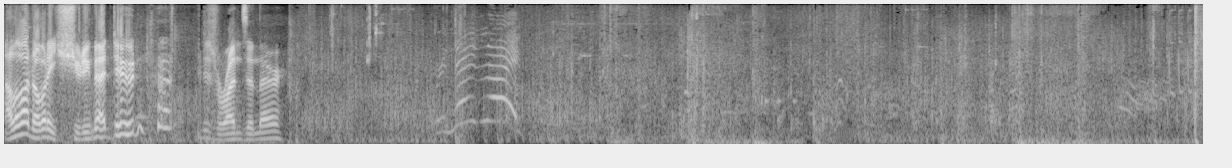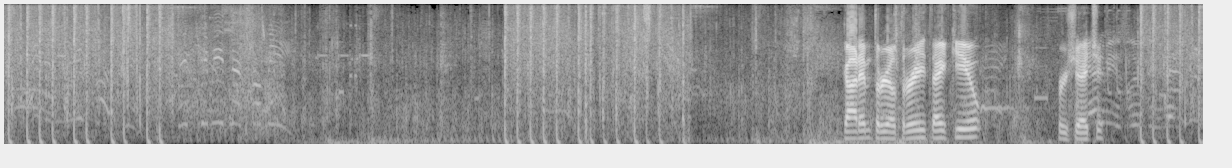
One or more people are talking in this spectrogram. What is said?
I love how nobody's shooting that dude. he just runs in there. Got him, 303. Thank you. Appreciate you. Enemy is losing men too.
